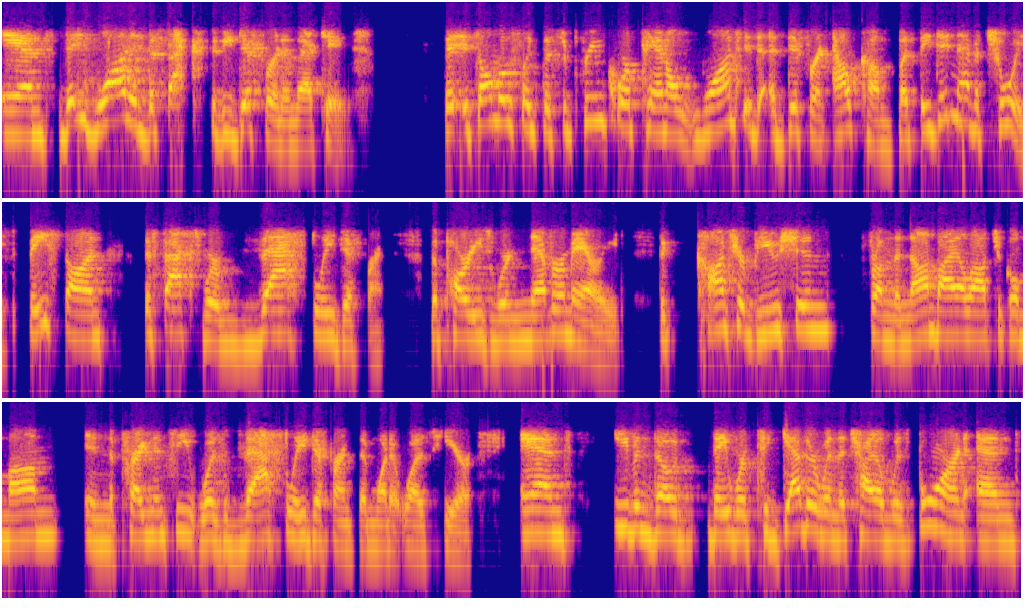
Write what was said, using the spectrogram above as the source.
and they wanted the facts to be different in that case. It's almost like the Supreme Court panel wanted a different outcome, but they didn't have a choice based on the facts were vastly different. The parties were never married. The contribution from the non biological mom in the pregnancy was vastly different than what it was here. And even though they were together when the child was born and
